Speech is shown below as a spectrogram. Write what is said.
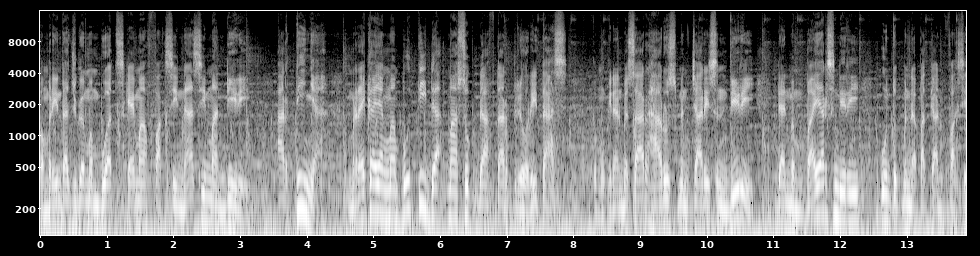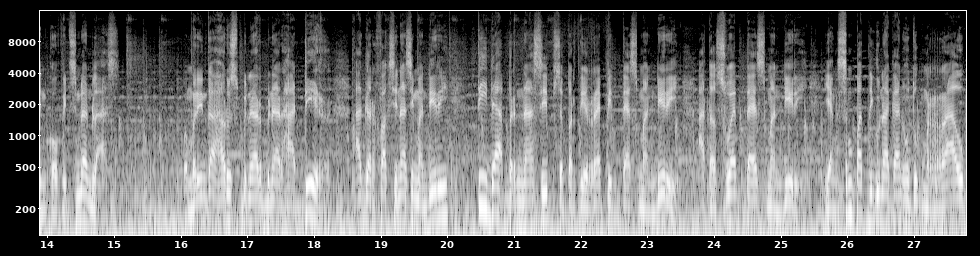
pemerintah juga membuat skema vaksinasi mandiri. Artinya, mereka yang mampu tidak masuk daftar prioritas. Kemungkinan besar harus mencari sendiri dan membayar sendiri untuk mendapatkan vaksin COVID-19. Pemerintah harus benar-benar hadir agar vaksinasi mandiri tidak bernasib seperti rapid test mandiri atau swab test mandiri yang sempat digunakan untuk meraup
